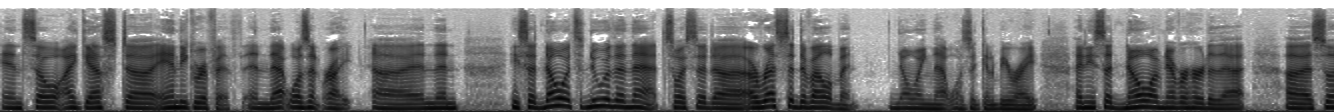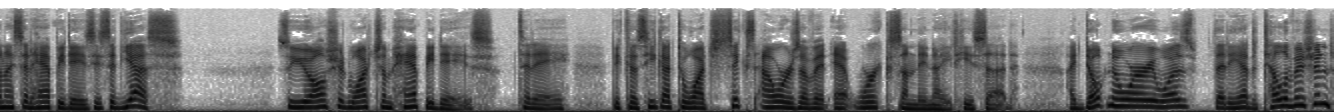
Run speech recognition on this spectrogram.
and so I guessed uh, Andy Griffith, and that wasn't right. Uh, and then he said, "No, it's newer than that." So I said, uh, "Arrested Development," knowing that wasn't going to be right. And he said, "No, I've never heard of that." Uh, so then I said, "Happy Days." He said, "Yes." So you all should watch some Happy Days today because he got to watch six hours of it at work Sunday night. He said, "I don't know where he was that he had a television."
